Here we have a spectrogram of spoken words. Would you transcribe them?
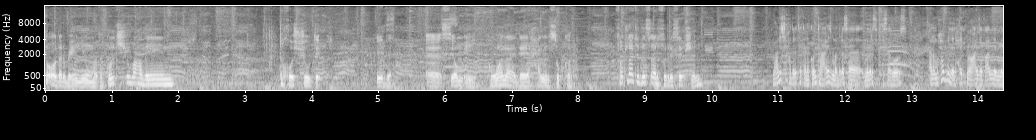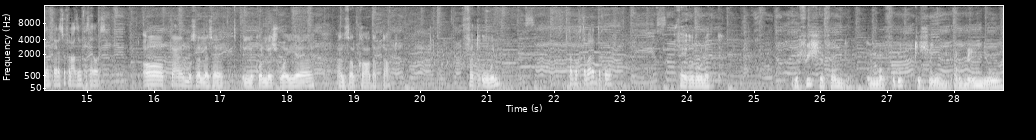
تقعد 40 يوم ما تاكلش وبعدين تخش وتقرأ. إيه ده؟ آه صيام إيه؟ هو أنا جاي أحلل سكر فطلعت تسأل في ال reception. معلش حضرتك أنا كنت عايز مدرسة مدرسة فيثاغورس. أنا محب للحكمة وعايز أتعلم من الفيلسوف العظيم فيثاغورس. آه بتاع المثلثات اللي كل شوية أنسى القاعدة بتاعته. فتقول طب واختبار الدخول. فيقولوا لك. مفيش يا فندم. المفروض تصوم 40 يوم.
